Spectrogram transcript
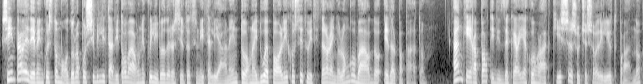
Si intravedeva in questo modo la possibilità di trovare un equilibrio della situazione italiana intorno ai due poli costituiti dal regno longobardo e dal papato. Anche i rapporti di Zaccaria con Radkis, successore di Liutprando,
